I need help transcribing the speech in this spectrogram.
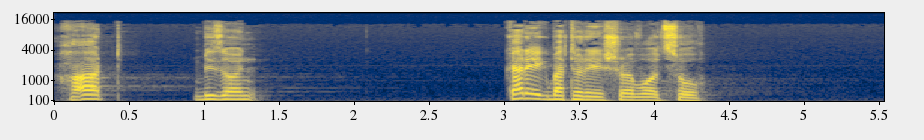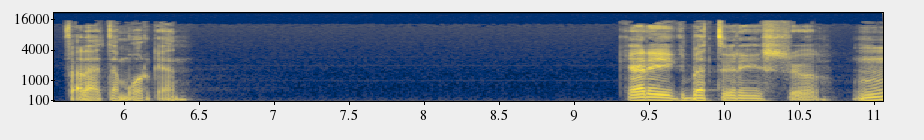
Hát, bizony, kerékbetörésről volt szó, felelte Morgan. Kerékbetörésről, hm?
